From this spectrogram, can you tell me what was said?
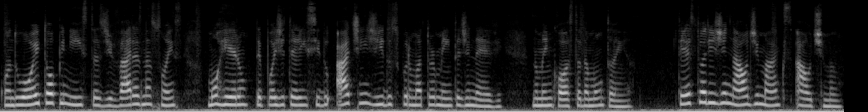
quando oito alpinistas de várias nações morreram depois de terem sido atingidos por uma tormenta de neve numa encosta da montanha. Texto original de Max Altman.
